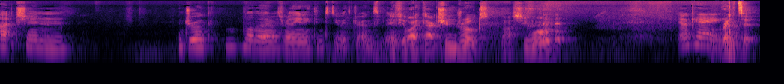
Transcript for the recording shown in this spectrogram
action, drug, not that there was really anything to do with drugs, but If you like action drugs, that's you on. okay, Rate it.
